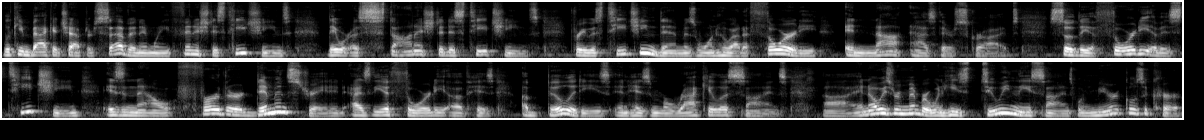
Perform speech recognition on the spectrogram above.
Looking back at chapter 7, and when he finished his teachings, they were astonished at his teachings, for he was teaching them as one who had authority and not as their scribes. So the authority of his teaching is now further demonstrated as the authority of his abilities and his miraculous signs. Uh, and always remember when he's doing these signs, when miracles occur,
